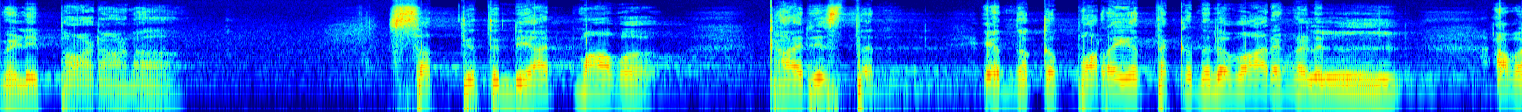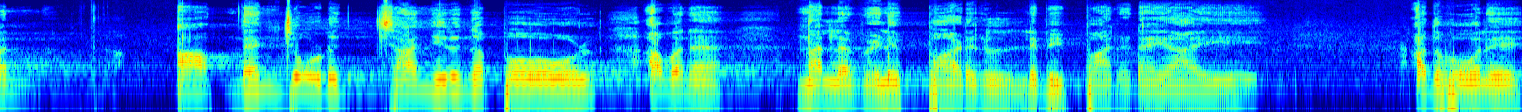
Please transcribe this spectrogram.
വെളിപ്പാടാണ്. സത്യത്തിന്റെ ആത്മാവ് കാര്യസ്ഥൻ എന്നൊക്കെ പറയത്തക്ക നിലവാരങ്ങളിൽ അവൻ ആ നെഞ്ചോട് ചാഞ്ഞിരുന്നപ്പോൾ അവന് നല്ല വെളിപ്പാടുകൾ ലഭിപ്പാനിടയായി. അതുപോലെ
